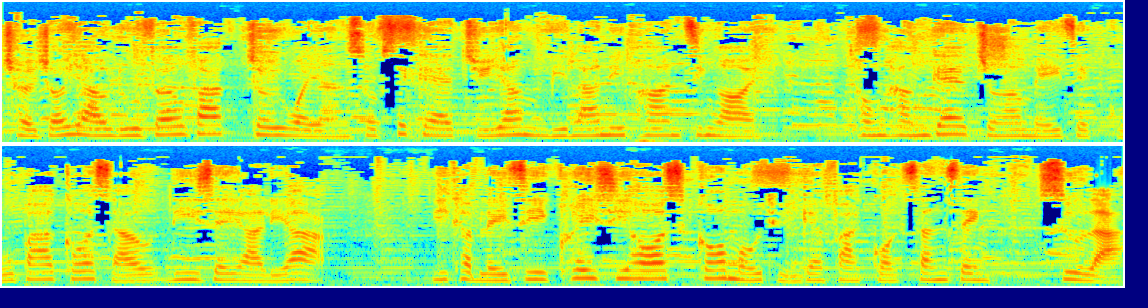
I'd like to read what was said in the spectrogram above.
除咗有 l u v e l v a 最為人熟悉嘅主音 Milani Pan 之外，同行嘅仲有美籍古巴歌手 Lise Alia，以及嚟自 Crazy Horse 歌舞团嘅法国新星 Sula。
